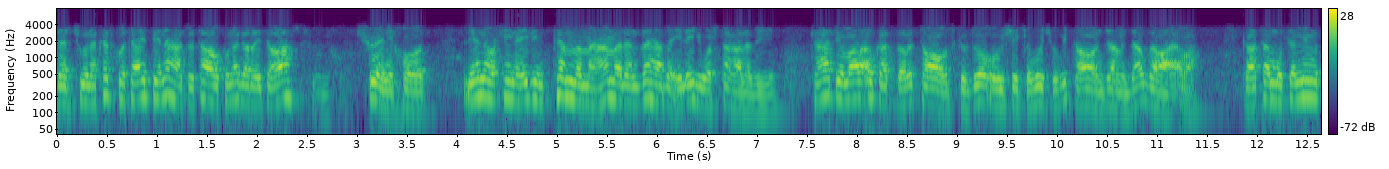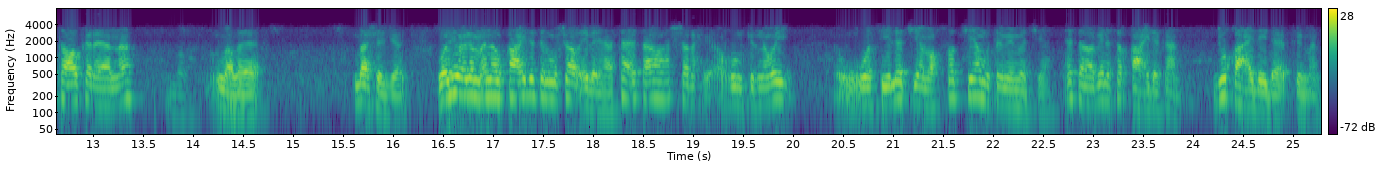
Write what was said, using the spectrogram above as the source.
درچونەکەت کۆتایی پێ نهاتۆ تاوەکو نەگەڕێیتەوە شوێنی خۆت لأنه حينئذ تمم عملا ذهب إليه واشتغل به. كاتي ما أو كات دارت تواوز كردو أو شيء كبوش وبي تواو أنجام دا وقرايوا كاتا متمم تواو كريانا بلى باشا جان. وليعلم أن القاعدة المشار إليها. تأتى الشرح الروم كرنوي. وسيلتها مقصدتها متممتها. أتى بين سر قاعدة كان دو قاعدة دا في من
